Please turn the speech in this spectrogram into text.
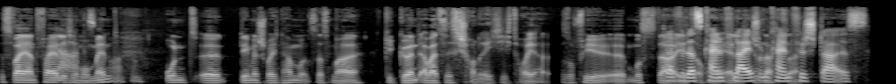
Es war ja ein feierlicher Ja, Moment. Und äh, dementsprechend haben wir uns das mal gegönnt, aber es ist schon richtig teuer. So viel äh, muss da Dafür, jetzt dass kein Fleisch und kein sein. Fisch da ist.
